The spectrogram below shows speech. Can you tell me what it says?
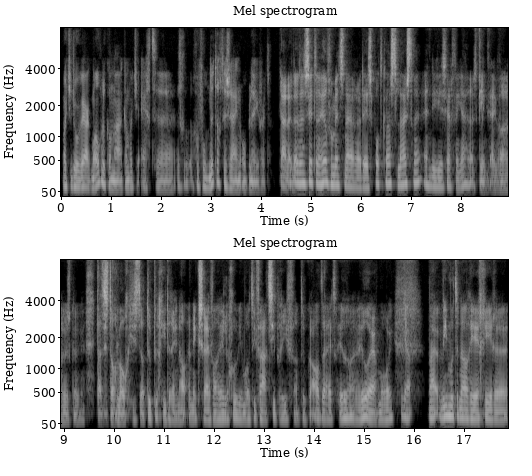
Wat je door werk mogelijk kan maken en wat je echt uh, het gevoel nuttig te zijn oplevert. Nou, dan zitten heel veel mensen naar eh, deze podcast te luisteren. En die zeggen van ja, dat klinkt eigenlijk wel. Dat is toch logisch, dat doet toch iedereen al. En ik schrijf al een hele goede motivatiebrief. Natuurlijk altijd heel, heel erg mooi. Ja. Maar wie moet er nou reageren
